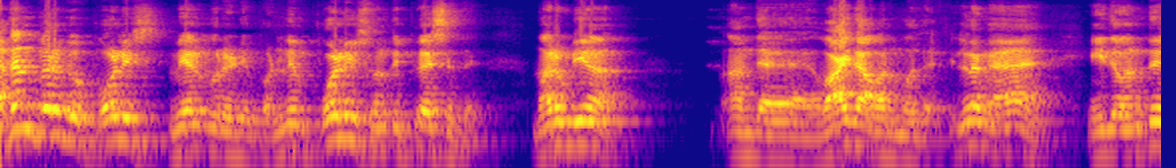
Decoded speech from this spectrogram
அதன் பிறகு போலீஸ் மேல்முறையீடு பண்ணி போலீஸ் வந்து பேசுது. மறுபடியும் அந்த வாய்தா வரும்போது இல்லைங்க இது வந்து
